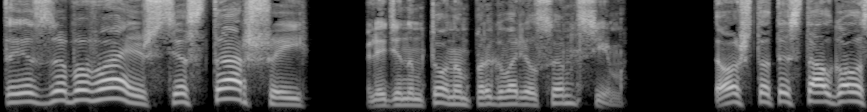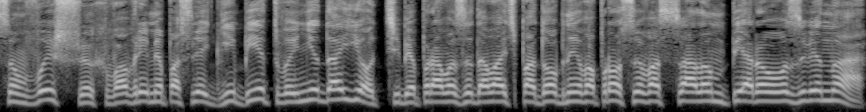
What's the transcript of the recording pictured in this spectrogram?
«Ты забываешься, старший!» — ледяным тоном проговорил Сэрнсим. «То, что ты стал голосом высших во время последней битвы, не дает тебе права задавать подобные вопросы вассалам первого звена.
